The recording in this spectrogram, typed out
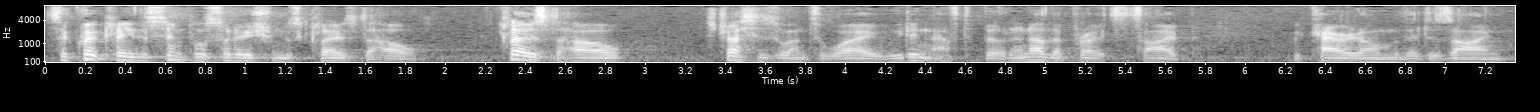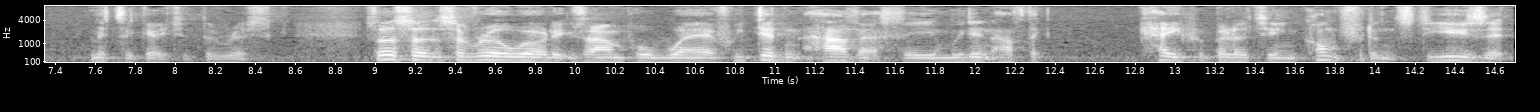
So quickly, the simple solution was close the hole. Close the hole, stresses went away, we didn't have to build another prototype, we carried on with the design, mitigated the risk. So that's a, that's a real-world example where if we didn't have FE and we didn't have the capability and confidence to use it,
